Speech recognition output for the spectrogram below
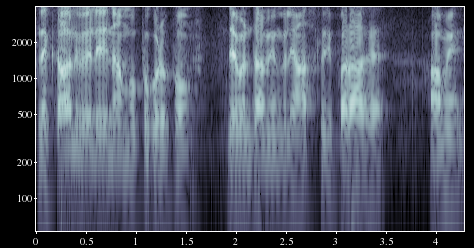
இந்த கால வேலையை நாம் ஒப்புக் கொடுப்போம் தேவன் தாமே உங்களை ஆசிரியப்பாராக ஆமேன்.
